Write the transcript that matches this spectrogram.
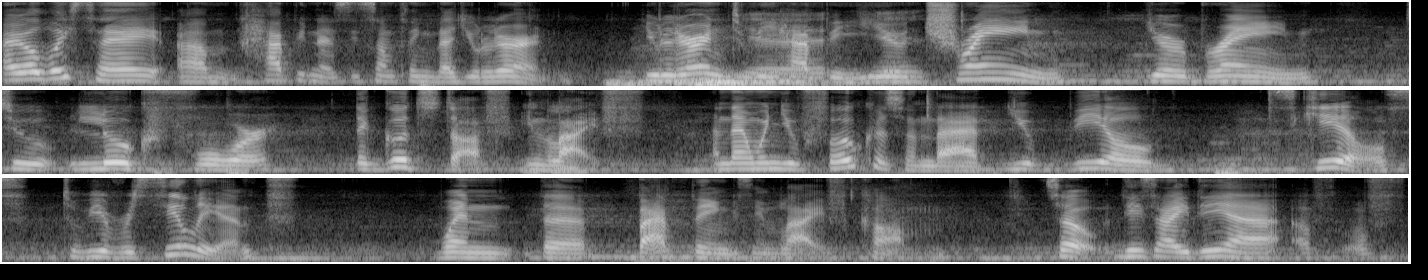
I always say um, happiness is something that you learn. You learn to be Yeah, happy. You train your brain to look for the good stuff in life. And then when you focus on that, you build skills to be resilient when the bad things in life come. So this idea of, of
